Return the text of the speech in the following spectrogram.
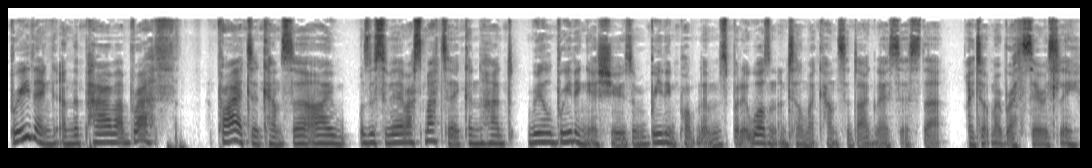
breathing and the power of our breath. Prior to cancer, I was a severe asthmatic and had real breathing issues and breathing problems, but it wasn't until my cancer diagnosis that I took my breath seriously.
